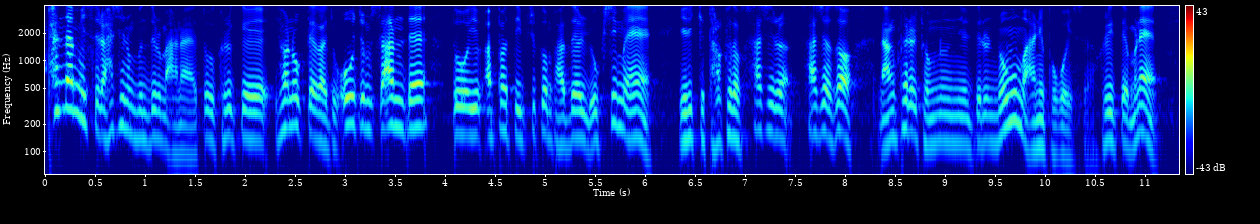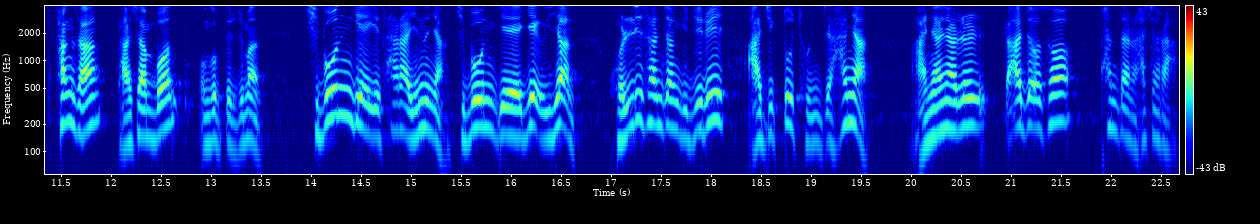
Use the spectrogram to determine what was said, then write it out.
판단 미스를 하시는 분들 많아요. 또 그렇게 현혹돼 가지고 오 좀 싼데 또 이 아파트 입주권 받을 욕심에 이렇게 덜커덕 사실 사셔서 낭패를 겪는 일들을 너무 많이 보고 있어요. 그렇기 때문에 항상 다시 한번 언급드리지만 기본 계획이 살아 있느냐, 기본 계획에 의한 권리 산정 기준이 아직도 존재하냐, 아냐냐를 따져서 판단을 하셔라.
